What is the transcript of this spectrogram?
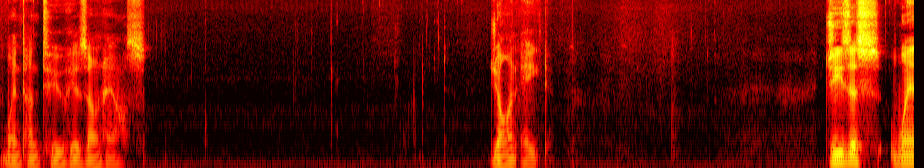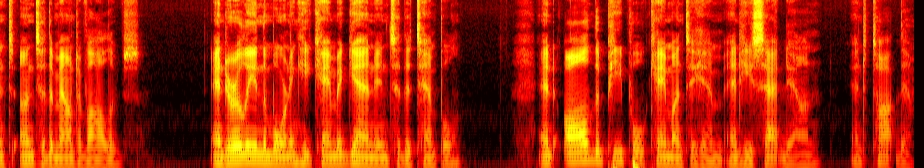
went unto his own house. John 8. Jesus went unto the Mount of Olives, and early in the morning he came again into the temple. And all the people came unto him, and he sat down and taught them.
